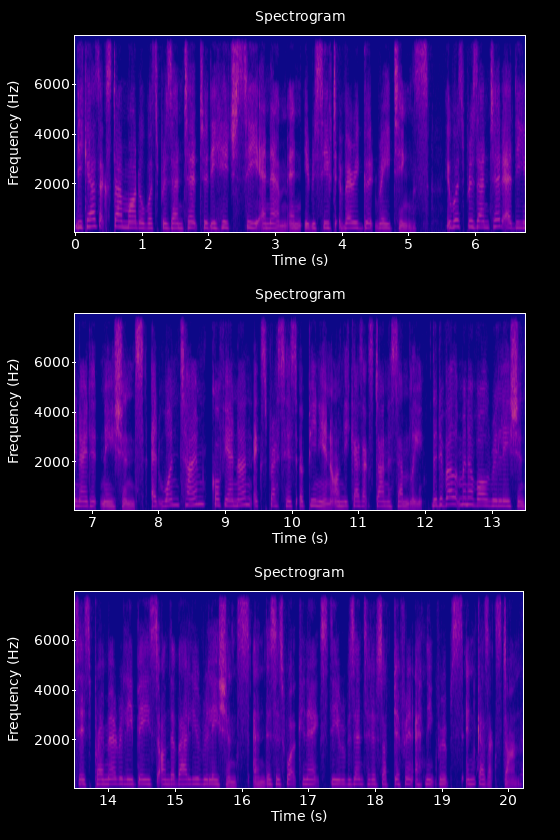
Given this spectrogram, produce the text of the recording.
The Kazakhstan model was presented to the HCNM and it received very good ratings. It was presented at the United Nations. At one time, Kofi Annan expressed his opinion on the Kazakhstan Assembly. The development of all relations is primarily based on the value relations, and this is what connects the representatives of different ethnic groups in Kazakhstan.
